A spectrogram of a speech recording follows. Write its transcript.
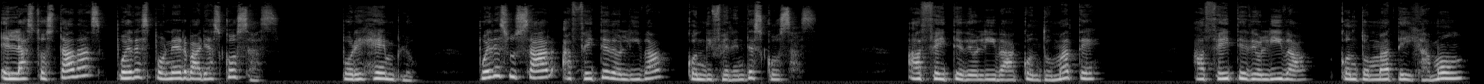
En las tostadas puedes poner varias cosas. Por ejemplo, puedes usar aceite de oliva con diferentes cosas aceite de oliva con tomate, aceite de oliva con tomate y jamón,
